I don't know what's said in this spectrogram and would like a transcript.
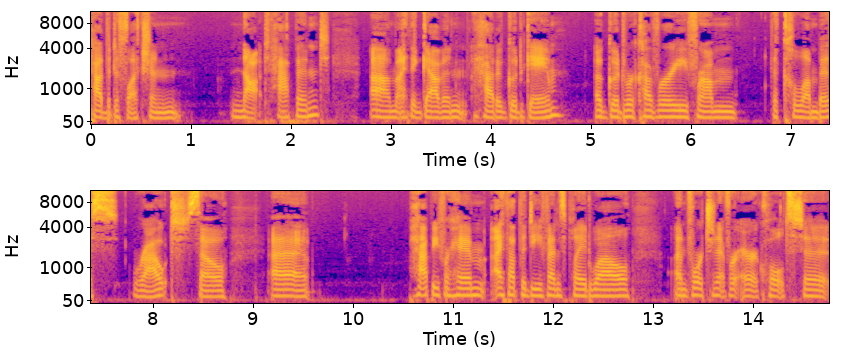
had the deflection not happened. Um, I think Gavin had a good game, a good recovery from the Columbus route. So. Uh, happy for him. I thought the defense played well. Unfortunate for Eric Holtz to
